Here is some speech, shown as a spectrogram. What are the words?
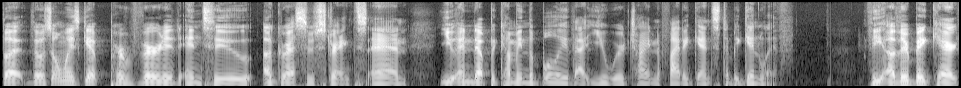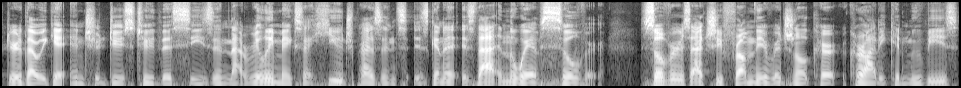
but those always get perverted into aggressive strengths, and you end up becoming the bully that you were trying to fight against to begin with. The other big character that we get introduced to this season that really makes a huge presence is gonna is that in the way of Silver. Silver is actually from the original Karate Kid movies,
